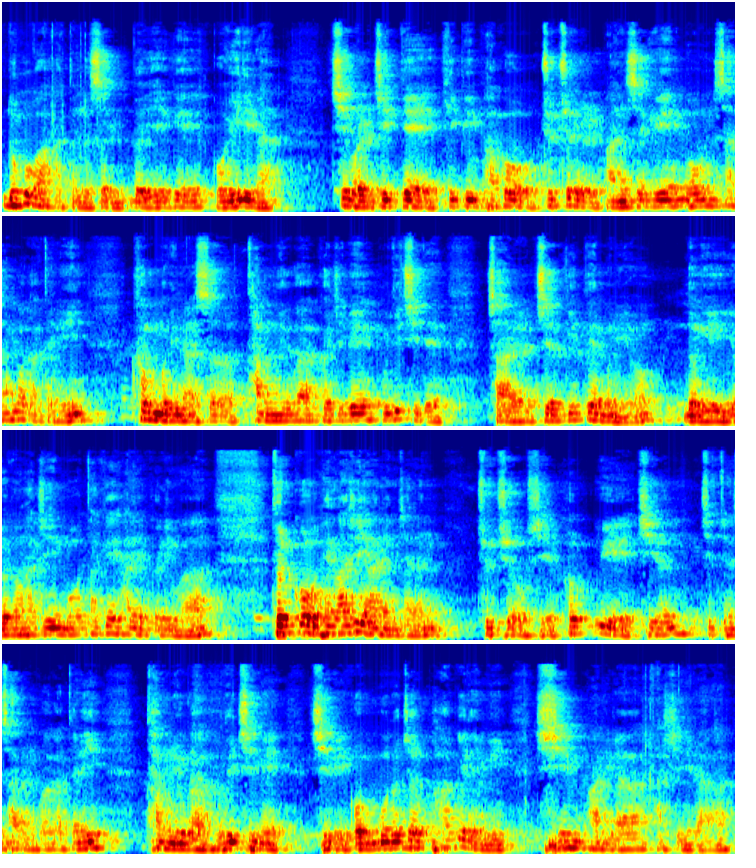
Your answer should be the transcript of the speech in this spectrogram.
누구와 같은 것을 너희에게 보이리라. 집을 짓되 깊이 파고 주추를 반석 위에 놓은 사람과 같으니 큰 물이 나서 탐류가 그 집에 부딪히되 잘 지었기 때문이요 능히 요동하지 못하게 하였거니와 듣고 행하지 않은 자는 주추 없이 흙 위에 지은 집진 사람과 같으니 탐류가 부딪힘에 집이 곧 무너져 파괴됨이 심하니라 하시니라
